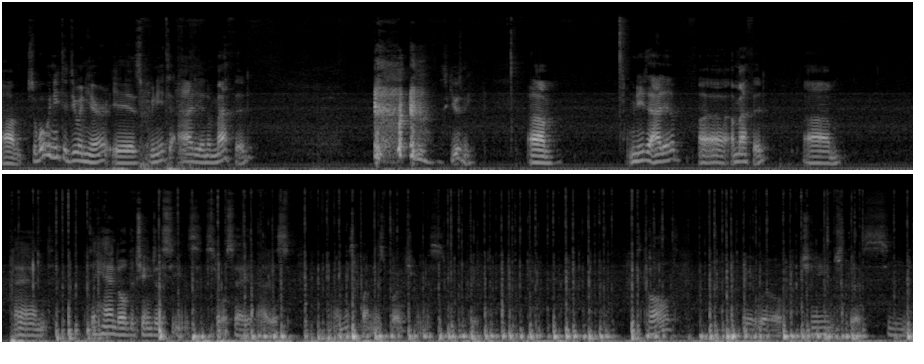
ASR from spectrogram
Um, so what we need to do in here is we need to add in a method. excuse me. Um, we need to add in a, uh, a method um, and to handle the change of the scenes. So we'll say uh, this when this button is pushed, when this is called, it will change the scene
